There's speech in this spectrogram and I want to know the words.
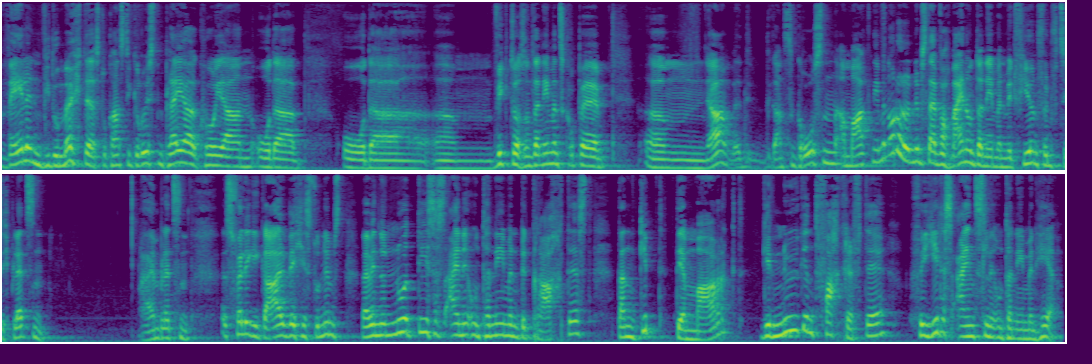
wählen, wie du möchtest. Du kannst die größten Player, Korean oder, oder ähm, Victors Unternehmensgruppe ähm, ja, die ganzen Großen am Markt nehmen oder du nimmst einfach mein Unternehmen mit 54 Plätzen. Heimplätzen. Ist völlig egal, welches du nimmst, weil wenn du nur dieses eine Unternehmen betrachtest, dann gibt der Markt genügend Fachkräfte für jedes einzelne Unternehmen her.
